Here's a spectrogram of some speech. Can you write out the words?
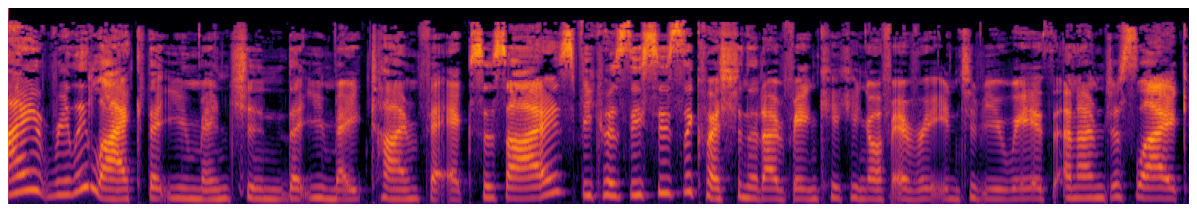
I really like that you mentioned that you make time for exercise because this is the question that I've been kicking off every interview with. And I'm just like,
